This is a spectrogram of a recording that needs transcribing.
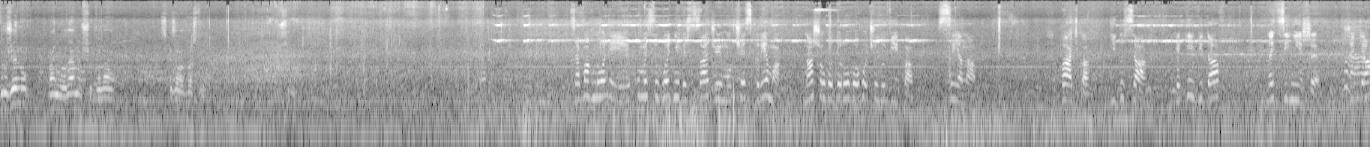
дружину, пані Олену, щоб вона сказала два слова. Ця магнолія, яку ми сьогодні висаджуємо в честь Крима, нашого дорогого чоловіка, сина, батька, дідуся, який віддав найцінніше життя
